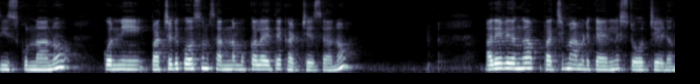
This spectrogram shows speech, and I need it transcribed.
తీసుకున్నాను. కొన్ని పచ్చడి కోసం సన్న ముక్కలు అయితే కట్ చేశాను. అదేవిధంగా పచ్చి మామిడికాయలని స్టోర్ చేయడం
